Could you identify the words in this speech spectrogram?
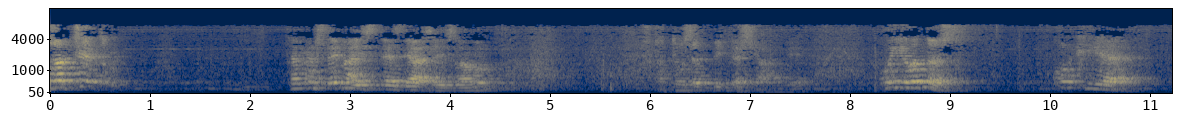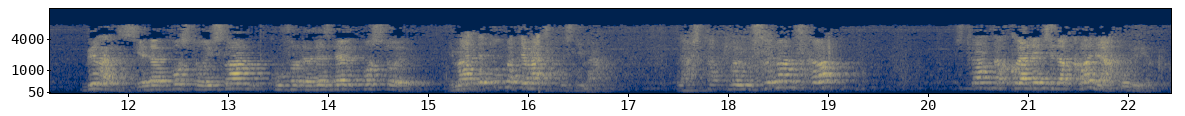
začetno. Tamo što ima SDA za islamom? Šta to sad pitaš ja? Koji je odnos? Koliki je bilans? 1% islam, kufr 99% je. Imate tu matematiku s njima. Znaš šta, to je muslimanska stranka koja neće da klanja uvijek.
